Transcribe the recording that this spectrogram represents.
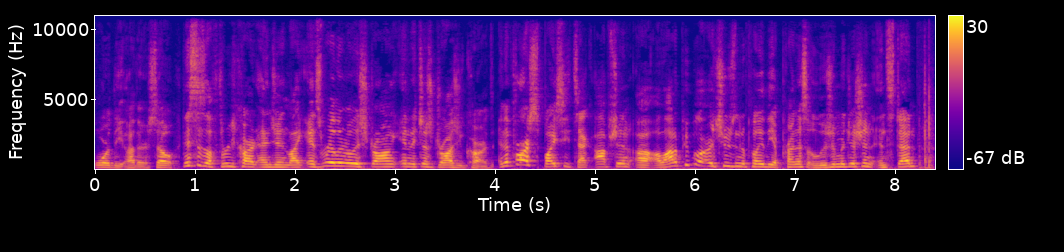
or the other. So this is a three card engine. Like it's really, really strong and it just draws you cards. And then for our spicy tech option, uh, a lot of people are choosing to play the Apprentice Illusion Magician. Instead,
